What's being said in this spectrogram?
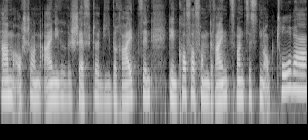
haben auch schon einige Geschäfte, die bereit sind, den Koffer vom 23. Oktober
